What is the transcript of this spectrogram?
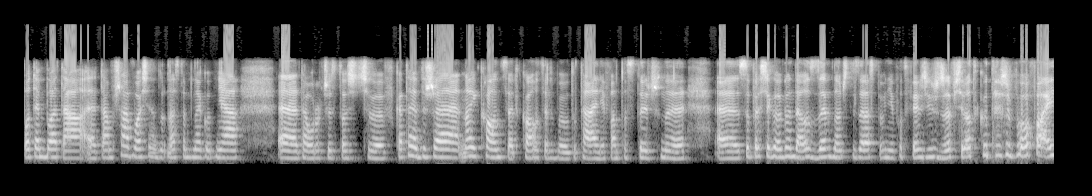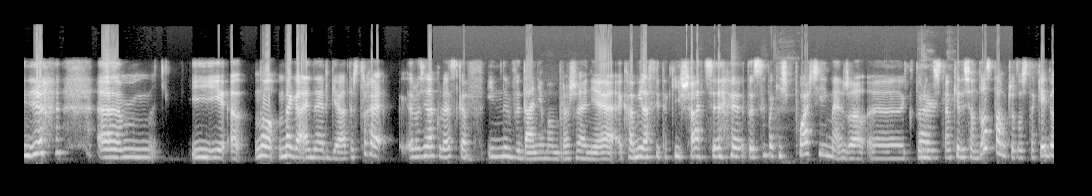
Potem była ta, e, ta msza właśnie następnego dnia, e, ta uroczystość w katedrze, no i koncert. Koncert był totalnie fantastyczny, e, super się go oglądało z zewnątrz, ty zaraz pewnie potwierdzisz, że w środku też było fajnie. I no, mega energia, też trochę Rodzina Królewska w innym wydaniu, mam wrażenie. Kamila w tej takiej szacie, to jest chyba jakiś płaszcz jej męża, yy, który tak. gdzieś tam kiedyś on dostał, czy coś takiego,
